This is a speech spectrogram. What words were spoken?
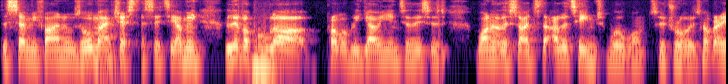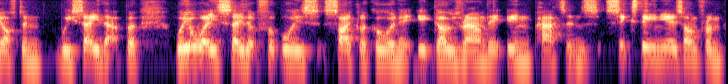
the semi finals or Manchester City? I mean, Liverpool are probably going into this as one of the sides that other teams will want to draw. It's not very often we say that, but we always say that football is cyclical and it, it goes round in patterns. 16 years on from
